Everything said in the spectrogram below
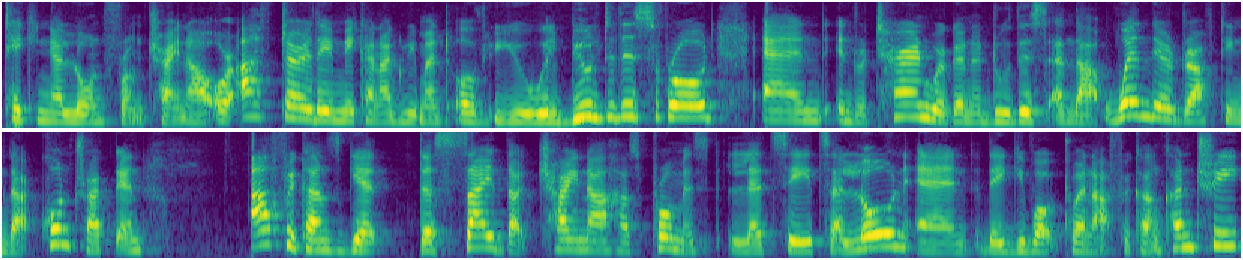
taking a loan from China or after they make an agreement of you will build this road and in return we're going to do this and that when they're drafting that contract and Africans get the side that China has promised, let's say it's a loan and they give out to an African country,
